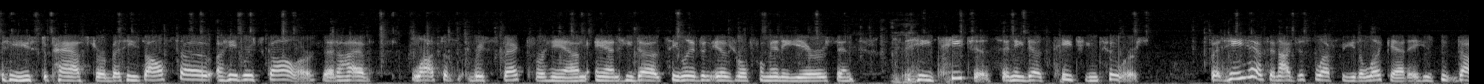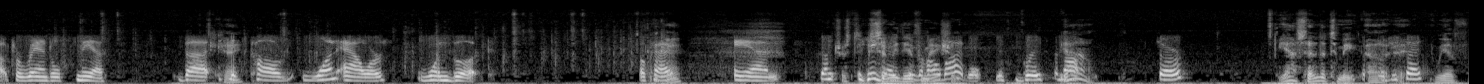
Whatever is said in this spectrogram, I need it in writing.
He used to pastor, but he's also a Hebrew scholar that I have lots of respect for him. And he does. He lived in Israel for many years, and mm-hmm. he teaches and he does teaching tours. But he has, and I just love for you to look at it. He's Dr. Randall Smith but okay. it's called One Hour, One Book. Okay? okay. And some, Interesting. he send me the information. the whole Bible, just brief yeah. Sir? Yeah, send it to me. Uh, you say? We have,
